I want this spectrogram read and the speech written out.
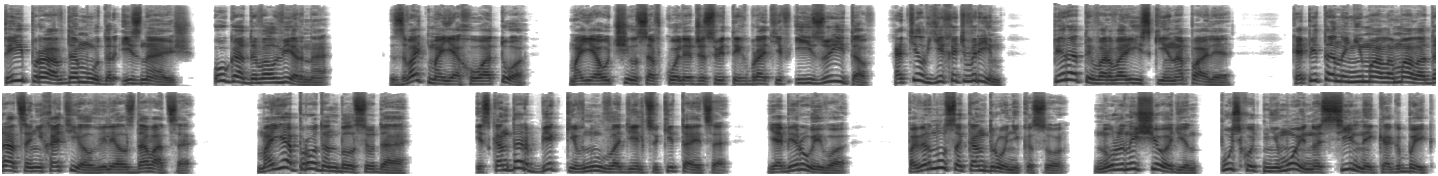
Ты правда мудр и знающий, угадывал верно. Звать моя Хуато. Моя учился в колледже святых братьев и иезуитов, хотел ехать в Рим, Пираты варварийские напали. Капитан и немало-мало драться не хотел, велел сдаваться. Моя продан был сюда. Искандар Бек кивнул владельцу китайца. Я беру его. Повернулся к Андроникасу. Нужен еще один, пусть хоть не мой, но сильный, как бык.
